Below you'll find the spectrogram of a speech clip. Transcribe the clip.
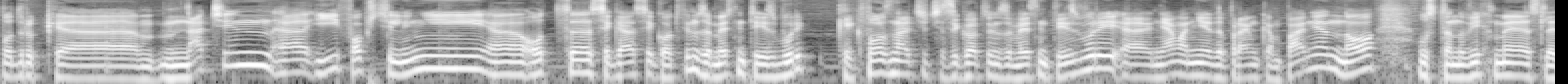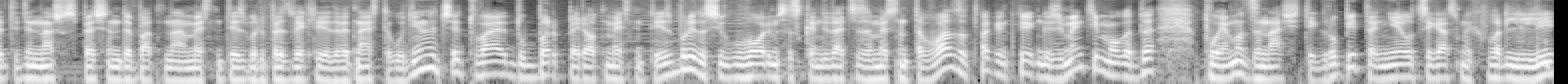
по друг а, начин а, и в общи линии а, от сега се готвим за местните избори. Какво значи, че се готвим за местните избори? А, няма ние да правим кампания, но установихме след един наш успешен дебат на местните избори през 2019 година, че това е добър период местните избори, да си говорим с кандидати за местната власт за това какви ангажименти могат да поемат за нашите групи. Та ние от сега сме хвърлили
